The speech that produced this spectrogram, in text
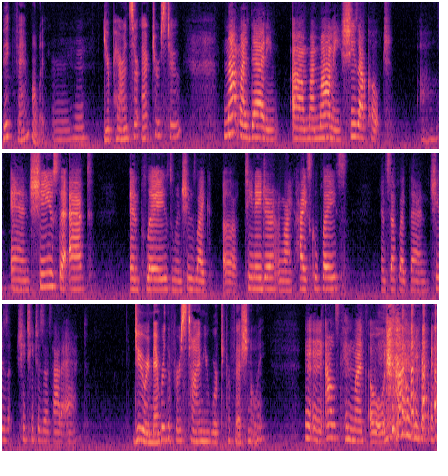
Big family. hmm Your parents are actors too? Not my daddy, um, my mommy. She's our coach, Uh, and she used to act in plays when she was like a teenager, and like high school plays, and stuff like that. And she's she teaches us how to act. do you remember the first time you worked professionally? Mm-mm, I was ten months old. I don't remember.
